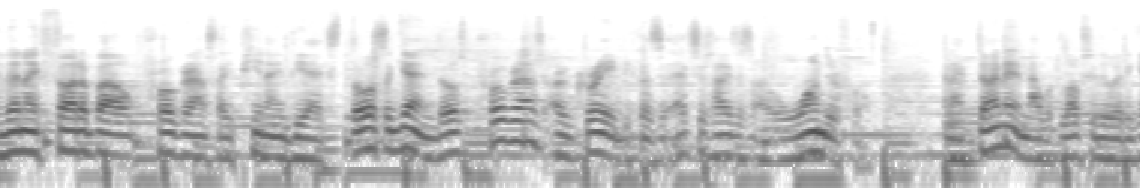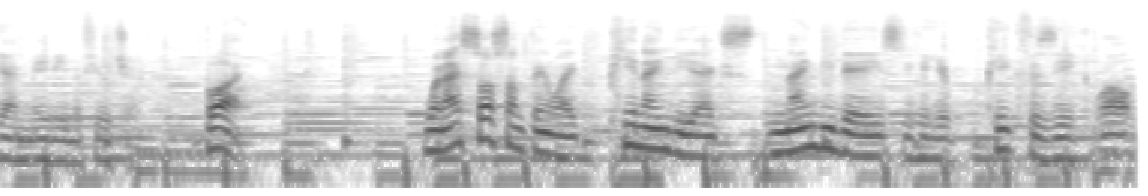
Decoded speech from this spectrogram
And then I thought about programs like P90X. Those, again, those programs are great because the exercises are wonderful and I've done it and I would love to do it again maybe in the future. But when I saw something like P90X, 90 days, you get your peak physique, well,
